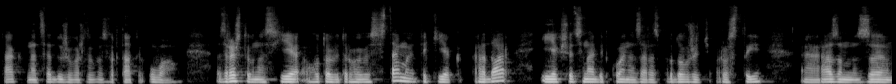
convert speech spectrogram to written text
Так на це дуже важливо звертати увагу. Зрештою, у нас є готові торгові системи, такі як Радар. І якщо ціна біткоїна зараз продовжить рости е, разом з,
